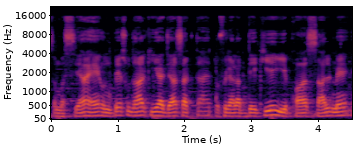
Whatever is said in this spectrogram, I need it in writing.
समस्याएँ हैं, उन पर सुधार किया जा सकता है। तो फ़िलहाल आप देखिए, ये पाँच साल में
